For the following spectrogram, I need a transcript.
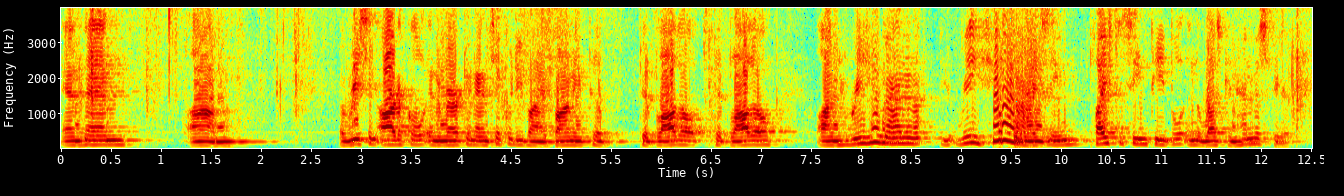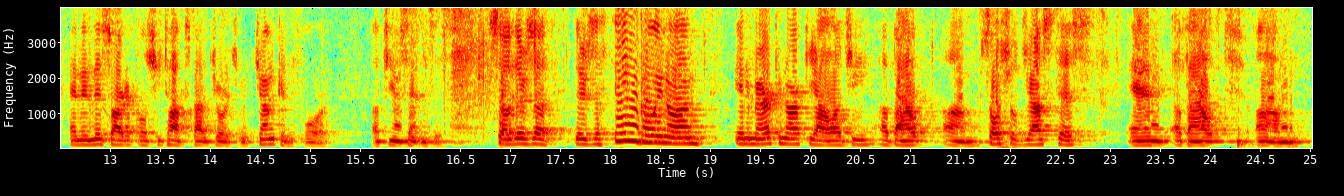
And then um, a recent article in American Antiquity by Bonnie Pib- Pitblado, Pitblado on rehumanizing Pleistocene people in the Western Hemisphere. And in this article, she talks about George McJunkin for a few sentences. So there's a, there's a thing going on in American archaeology about um, social justice and about um,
